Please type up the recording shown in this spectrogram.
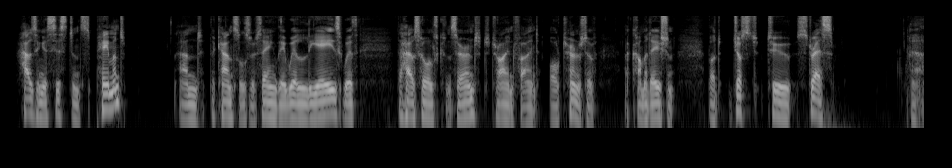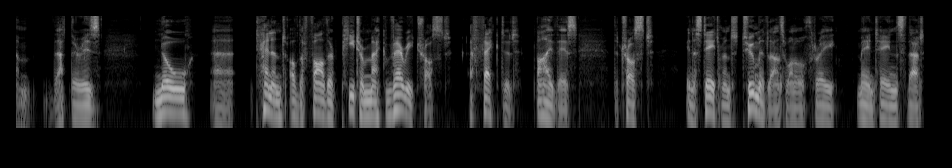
housing assistance payment, and the councils are saying they will liaise with the households concerned to try and find alternative accommodation. But just to stress um, that there is no uh, tenant of the Father Peter McVerry Trust affected by this. The Trust, in a statement to Midlands 103, maintains that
